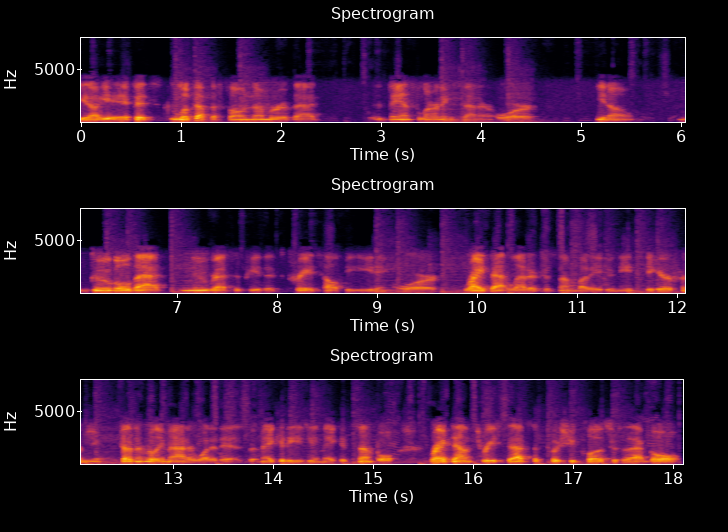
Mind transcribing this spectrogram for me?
You know, if it's look up the phone number of that advanced learning center or, you know, Google that new recipe that creates healthy eating or write that letter to somebody who needs to hear from you. It doesn't really matter what it is, but make it easy and make it simple. Write down three steps that push you closer to that goal.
